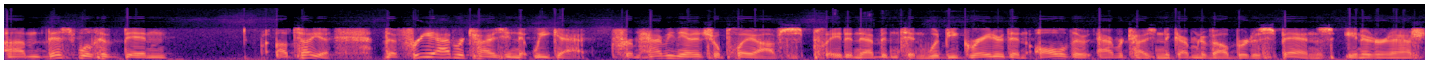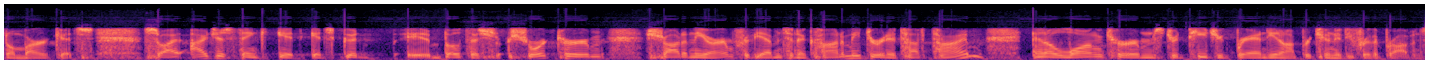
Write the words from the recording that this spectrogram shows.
um, this will have been I'll tell you, the free advertising that we get from having the NHL playoffs played in Edmonton would be greater than all of the advertising the government of Alberta spends in international markets. So I, I just think it, it's good, eh, both a sh- short-term shot in the arm for the Edmonton economy during a tough time, and a long-term strategic branding opportunity for the province.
